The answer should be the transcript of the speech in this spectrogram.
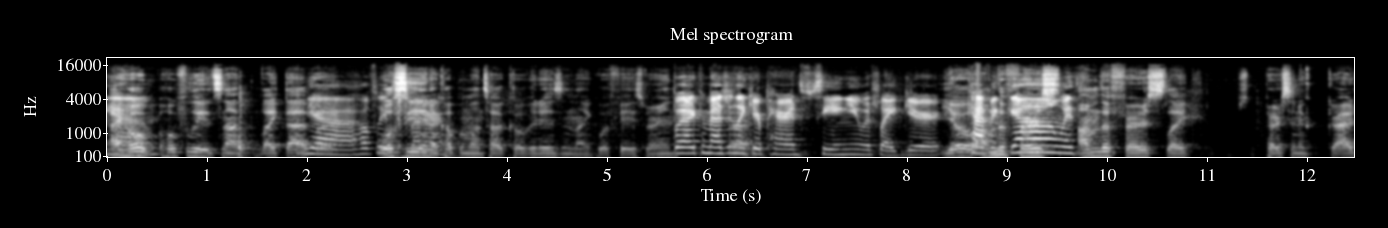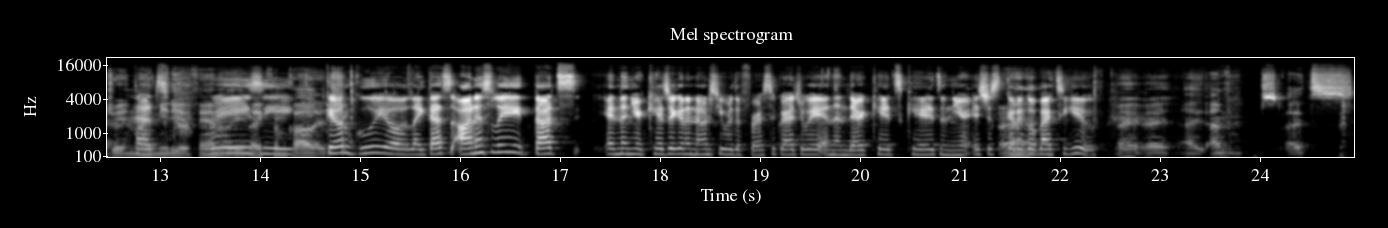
I hope hopefully it's not like that. yeah. Hopefully, we'll see in a couple months how COVID is and like what phase we're in. But I can imagine like your parents seeing you with like your Yo, cap I'm and gown first. with. I'm the first like person to graduate in That's my immediate family, like crazy. from college. Que orgullo! Like that's honestly that's. And then your kids are gonna notice you were the first to graduate, and then their kids' kids, and you're, it's just gonna go back to you. Right, right. I, I'm. It's,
